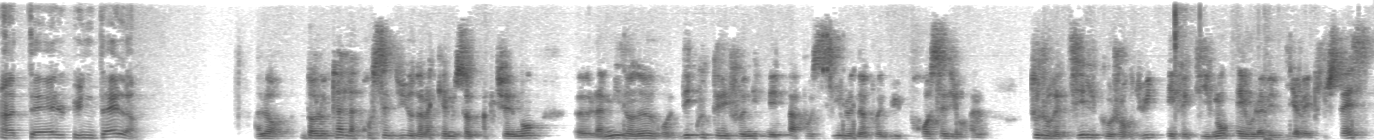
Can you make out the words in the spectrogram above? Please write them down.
un tel, une telle Alors, dans le cas de la procédure dans laquelle nous sommes actuellement, la mise en œuvre d'écoute téléphonique n'est pas possible d'un point de vue procédural. Toujours est-il qu'aujourd'hui, effectivement, et vous l'avez dit avec justesse,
